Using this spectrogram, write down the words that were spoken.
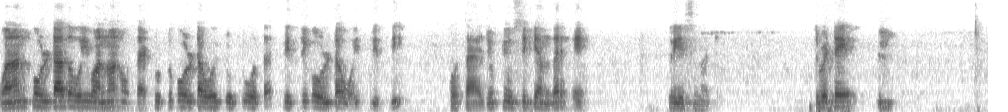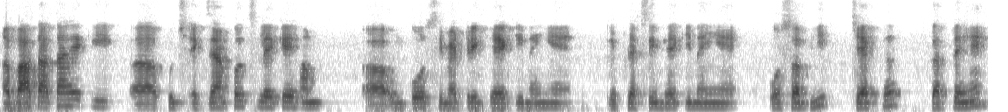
वन वन को उल्टा तो वही वन वन होता है टू टू को उल्टा वही टू टू होता है थ्री थ्री को उल्टा वही थ्री थ्री होता है जो कि उसी के अंदर है। तो ये सिमेट्रिक तो बेटे अब बात आता है कि आ, कुछ एग्जाम्पल्स लेके हम आ, उनको सिमेट्रिक है कि नहीं है रिफ्लेक्सिव है कि नहीं है वो सब भी चेक करते हैं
